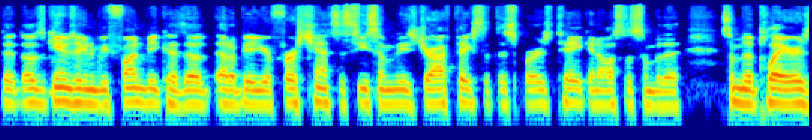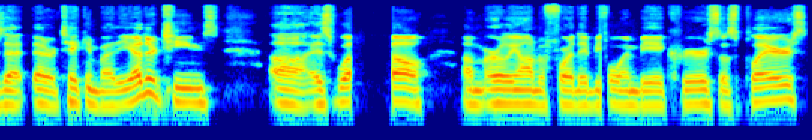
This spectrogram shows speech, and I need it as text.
th- those games are going to be fun because that'll be your first chance to see some of these draft picks that the Spurs take and also some of the some of the players that that are taken by the other teams uh, as well. Um, early on before they be full NBA careers, those players.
